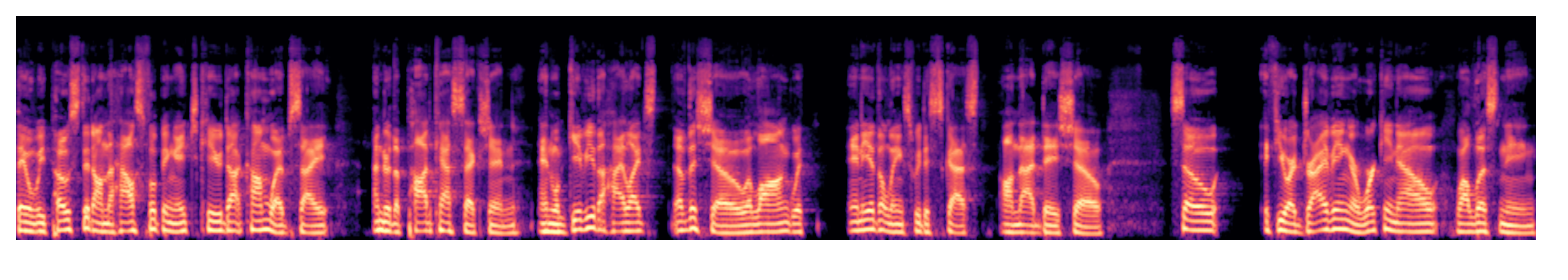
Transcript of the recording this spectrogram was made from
They will be posted on the houseflippinghq.com website under the podcast section and will give you the highlights of the show along with any of the links we discussed on that day's show. So if you are driving or working out while listening,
